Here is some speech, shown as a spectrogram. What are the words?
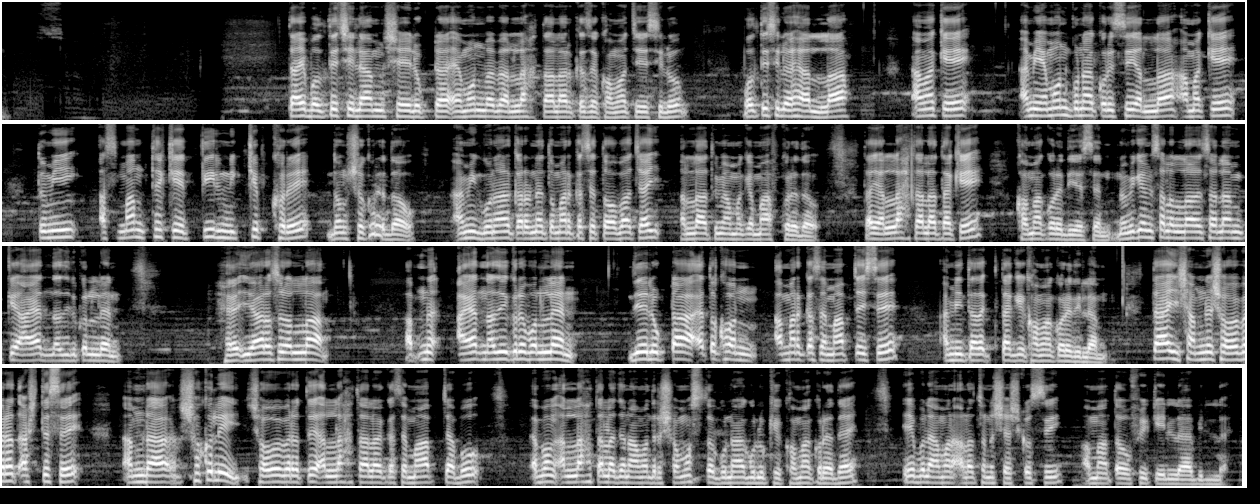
তাই বলতেছিলাম, সেই লোকটা এমনভাবে আল্লাহ তালার কাছে ক্ষমা চেয়েছিল। বলতেছিল হ্যাঁ আল্লাহ, আমাকে, আমি এমন গুনাহ করেছি, আল্লাহ, আমাকে তুমি আসমান থেকে তীর নিক্ষেপ করে ধ্বংস করে দাও। আমি গুনার কারণে তোমার কাছে তবা চাই, আল্লাহ, তুমি আমাকে মাফ করে দাও। তাই আল্লাহ তালা তাকে ক্ষমা করে দিয়েছেন। নবী করিম সাল্লাহ সাল্লামকে আয়াত নাজিল করলেন। হ্যাঁ ইয়া রসুল্লাহ আপনার আয়াত নাজিল করে বললেন যে লোকটা এতক্ষণ আমার কাছে মাপ চাইছে, আমি তাকে ক্ষমা করে দিলাম। তাই সামনে শবে আসতেছে। আমরা সকলেই শবে বেড়াতে আল্লাহ তালার কাছে মাপ চাব এবং আল্লাহ তালা যেন আমাদের সমস্ত গুণাগুলোকে ক্ষমা করে দেয়। এ বলে আমার আলোচনা শেষ করছি। আমা তৌফিক ইল্লা বিল্লাহ।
